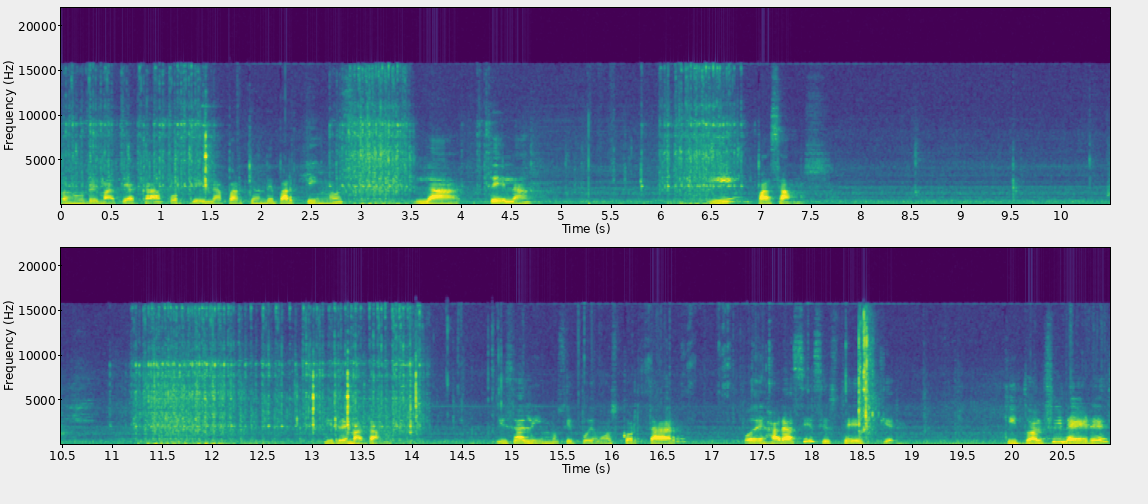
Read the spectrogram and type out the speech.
Bajo un remate acá porque es la parte donde partimos la tela y pasamos. Y rematamos. Y salimos y podemos cortar o dejar así si ustedes quieren. Quito alfileres,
